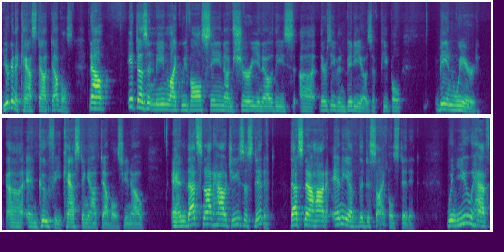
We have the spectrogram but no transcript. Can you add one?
You're going to cast out devils. Now, it doesn't mean like we've all seen, I'm sure, you know, these, uh, there's even videos of people being weird uh, and goofy, casting out devils, you know. And that's not how Jesus did it. That's not how any of the disciples did it. When you have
